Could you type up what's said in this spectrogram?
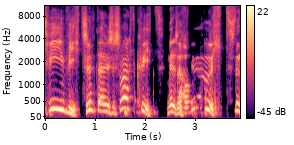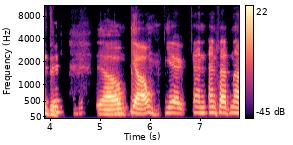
tvívítt, sumt af þessu svartkvít, mér er svo Já. fjögult stundum. Já, já, ég, en, en þarna,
